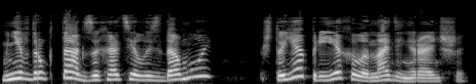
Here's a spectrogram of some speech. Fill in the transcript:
Мне вдруг так захотелось домой, что я приехала на день раньше.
